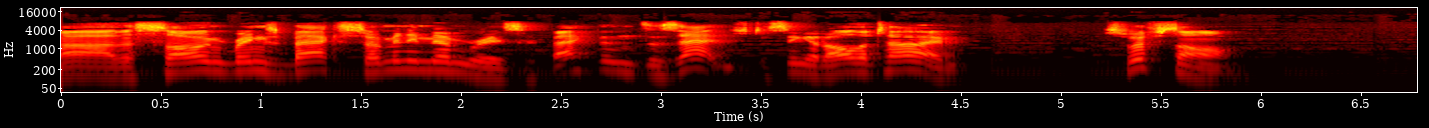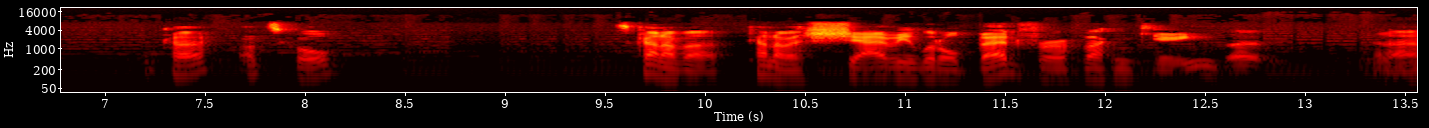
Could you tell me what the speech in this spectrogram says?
Ah, the song brings back so many memories. Back then, Xezat used to sing it all the time. Swift song. Okay, that's cool. It's kind of a kind of a shabby little bed for a fucking king, but you know.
